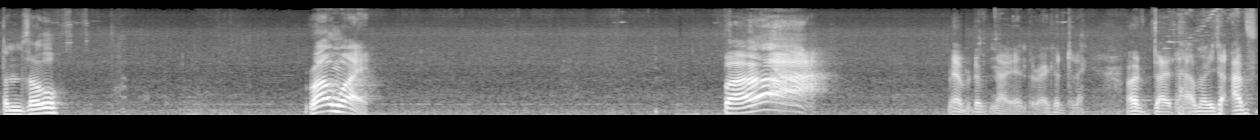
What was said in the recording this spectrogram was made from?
Dunzo. Wrong way. Bah! Never does not end the record today. I've died how many times? I've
